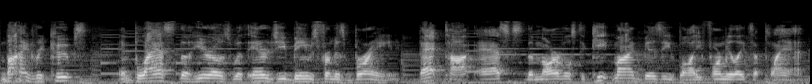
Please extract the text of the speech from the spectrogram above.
Mind recoups and blasts the heroes with energy beams from his brain. Bat-Tot asks the Marvels to keep Mind busy while he formulates a plan.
